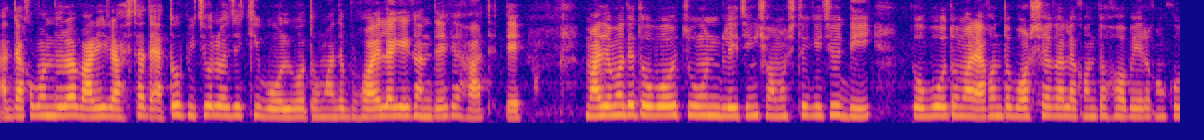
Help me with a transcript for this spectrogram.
আর দেখো বন্ধুরা, বাড়ির রাস্তাতে এত পিছল হয়েছে, কি বলব তোমাদের? ভয় লাগে এখান থেকে হাঁটতে। মাঝে মধ্যে তবুও চুন, ব্লিচিং সমস্ত কিছু দিই। তবুও তোমার এখন তো বর্ষাকাল, এখন তো হবে, এরকম খুব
